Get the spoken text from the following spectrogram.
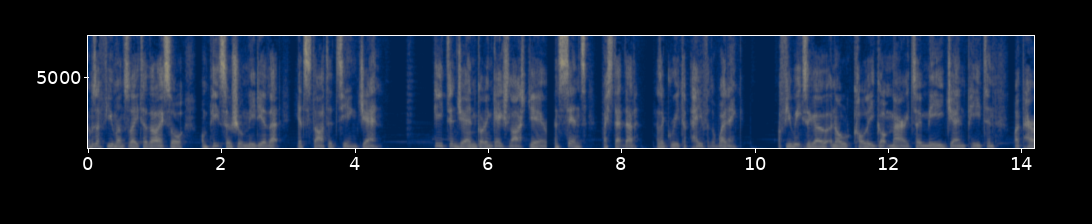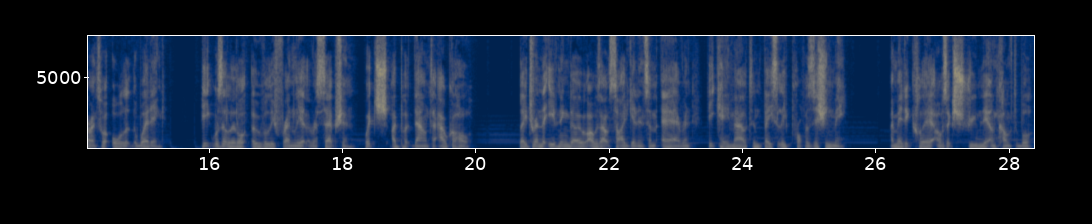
It was a few months later that I saw on Pete's social media that he had started seeing Jen. Pete and Jen got engaged last year, and since, my stepdad has agreed to pay for the wedding. A few weeks ago, an old colleague got married, so me, Jen, Pete, and my parents were all at the wedding. Pete was a little overly friendly at the reception, which I put down to alcohol. Later in the evening, though, I was outside getting some air, and Pete came out and basically propositioned me. I made it clear I was extremely uncomfortable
